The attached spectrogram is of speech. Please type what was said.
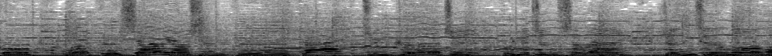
苦，我自逍遥身自在。君可知，风月正相来，人间我忘。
